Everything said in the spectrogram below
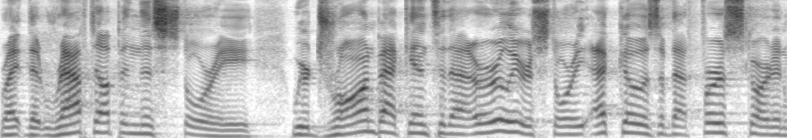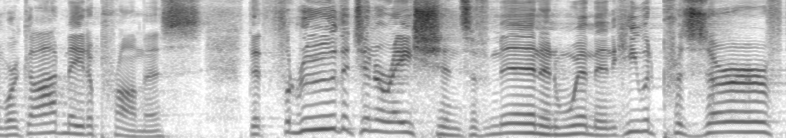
right, that wrapped up in this story, we're drawn back into that earlier story, echoes of that first garden where God made a promise that through the generations of men and women, He would preserve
